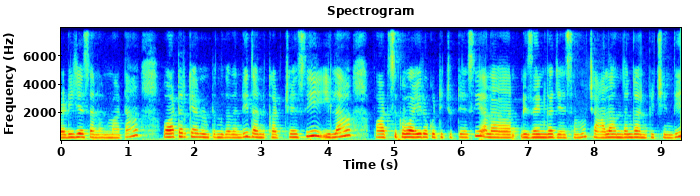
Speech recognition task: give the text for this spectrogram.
రెడీ చేశాను అనమాట వాటర్ క్యాన్ ఉంటుంది కదండి దాన్ని కట్ చేసి ఇలా పార్ట్స్కి వైర్ ఒకటి చుట్టేసి అలా డిజైన్గా చేసాము. చాలా అందంగా అనిపించింది.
